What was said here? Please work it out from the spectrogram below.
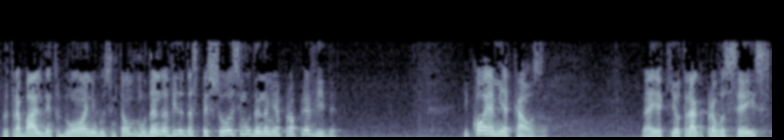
para o trabalho, dentro do ônibus. Então, mudando a vida das pessoas e mudando a minha própria vida. E qual é a minha causa? Né? E aqui eu trago para vocês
